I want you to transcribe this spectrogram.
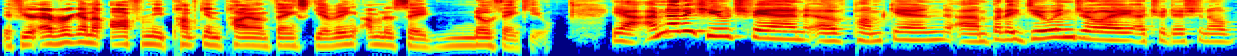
If you're ever going to offer me pumpkin pie on Thanksgiving, I'm going to say no thank you. Yeah, I'm not a huge fan of pumpkin, um, but I do enjoy a traditional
